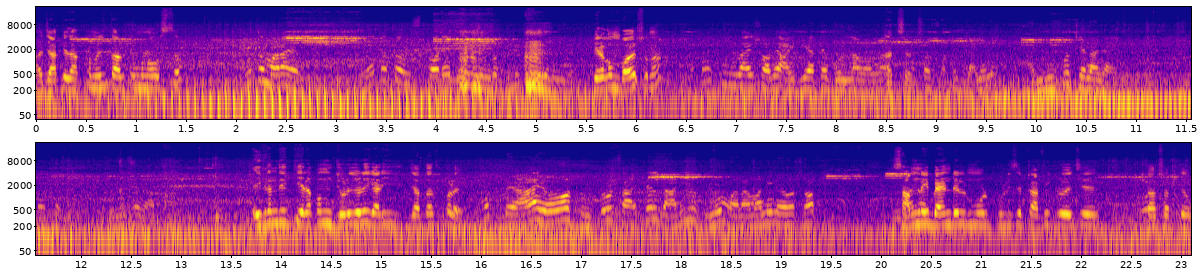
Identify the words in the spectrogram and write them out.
আর যাকে ধাক্কা মেরেছে তার কেমন অবস্থা? তো মারা গেছে। এটা তো স্পটে কীরকম বয়স না কুড়ি বাইশ হবে আইডিয়াতে বললাম আমরা। আচ্ছা, আচ্ছা। সঠিক জানি না। আর নিকো চেনা ব্যাপার। এইখান থেকে কি এরকম জোরে জোরে গাড়ি যাতায়াত করে? প্রায় ও টোটো সাইকেল গাড়ি কোনো মানামানি নেই ও সব। সামনেই ব্যান্ডেল মোড় পুলিশের ট্রাফিক রয়েছে তা সত্ত্বেও।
